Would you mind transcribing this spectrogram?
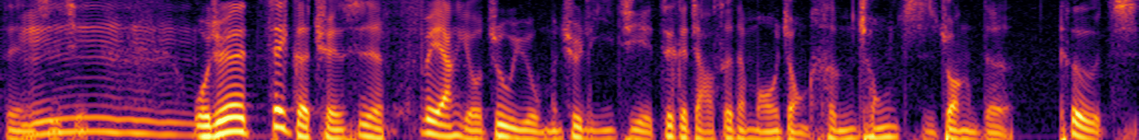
这件事情。嗯，我觉得这个诠释非常有助于我们去理解这个角色的某种横冲直撞的特质。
